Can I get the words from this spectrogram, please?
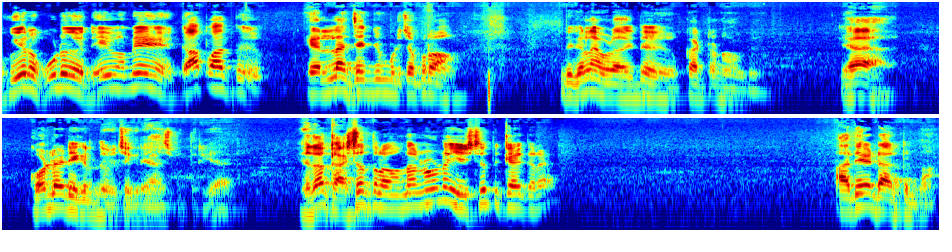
உயிரை கொடு தெய்வமே காப்பாற்று எல்லாம் செஞ்சு முடிச்சப்புறம் இதுக்கெல்லாம் இவ்வளோ இது கட்டணும் அப்படி ஏ கொள்ளடிக்கிறது வச்சுக்கிறேன் ஆஸ்பத்திரியை? ஏதோ கஷ்டத்தில் வந்தானோன்னு இஷ்டத்துக்கு கேட்குற அதே டாக்டர் தான்.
